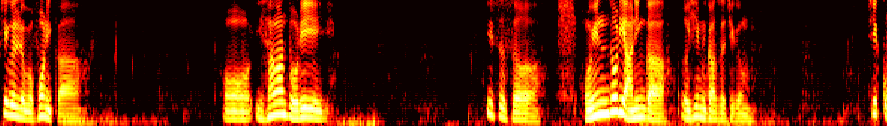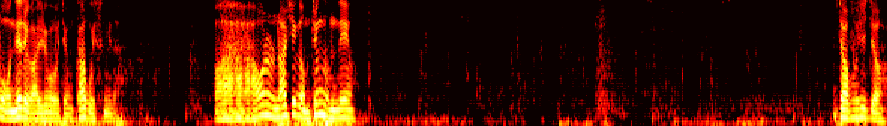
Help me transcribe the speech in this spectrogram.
찍으려고 보니까 어, 이상한 돌이 있어서 고인돌이 아닌가 의심이 가서 지금 찍고 내려가려고 지금 가고 있습니다. 와 오늘 날씨가 엄청 덥네요. 자 보시죠.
